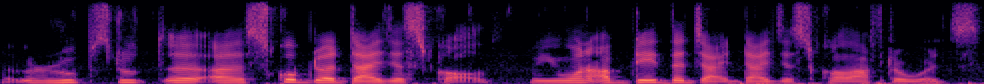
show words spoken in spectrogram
groups root uh, uh, scope.digest call. You want to update the digest call afterwards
